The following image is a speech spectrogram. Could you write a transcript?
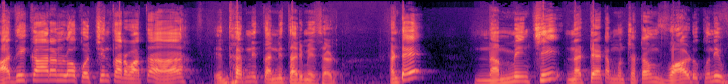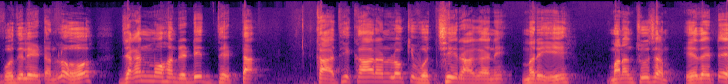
అధికారంలోకి వచ్చిన తర్వాత ఇద్దరిని తన్ని తరిమేశాడు. అంటే నమ్మించి నట్టేట ముంచటం వాడుకుని వదిలేయటంలో జగన్మోహన్ రెడ్డి దిట్ట. ఇక అధికారంలోకి వచ్చి రాగానే మరి మనం చూసాం ఏదైతే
